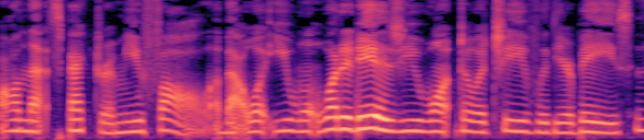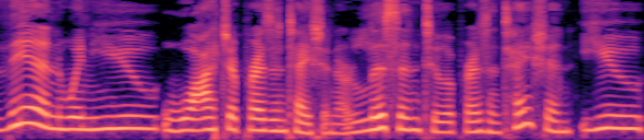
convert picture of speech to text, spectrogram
on that spectrum you fall about what you want, what it is you want to achieve with your bees. Then when you watch a presentation or listen to a presentation, you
